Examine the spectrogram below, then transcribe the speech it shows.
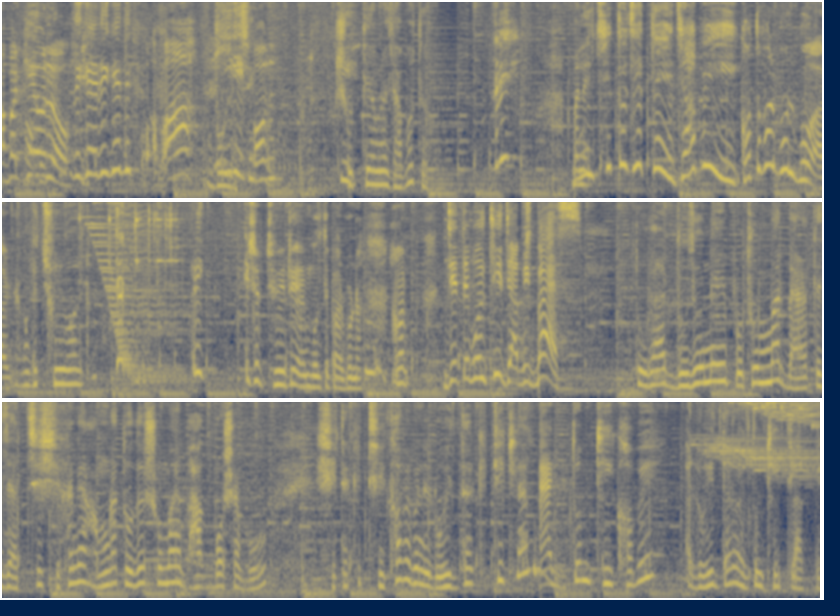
আবার কি হলো? এদিকে এদিকে এদিকে। বাবা কি সত্যি আমরা যাব তো? মানে বলছি তো যেতে যাবি? কতবার বলব আর? আমাকে ছুঁয়ে বলতো। আরে এসব ছুঁয়ে টুয়ে আমি বলতে পারব না। আমার যেতে বলছি যাবি ব্যাস। তোরা দুজনেই প্রথমবার বেড়াতে যাচ্ছিস সেখানে আমরা তোদের সময় ভাগ বসাবো। সেটা কি ঠিক হবে? মানে রোহিতদার কি ঠিক লাগবে? একদম ঠিক হবে আর রোহিত দ্বারা একদম ঠিক লাগবে।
